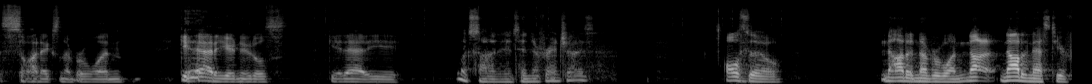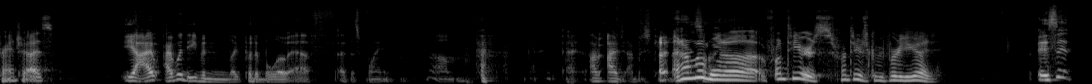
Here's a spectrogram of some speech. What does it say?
Sonic's number one. Get out of here, Noodles. Get out of here. It's not a Nintendo franchise. Also, not a number one, not not an S tier franchise. Yeah, I, I would even like put it below F at this point. Um, I, I, I'm just kidding. I don't know, Sonic- but uh, Frontiers Frontiers could be pretty good. Is it?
